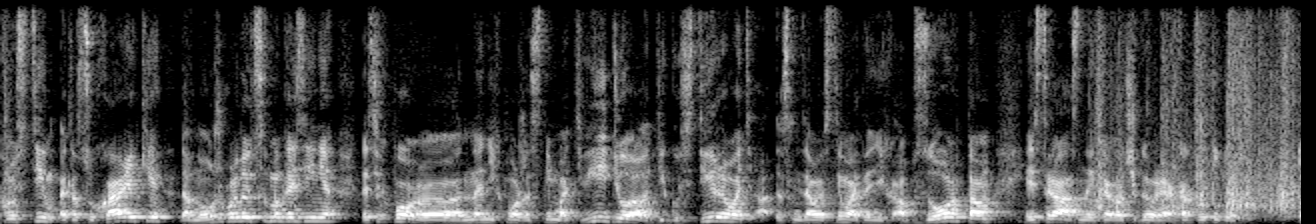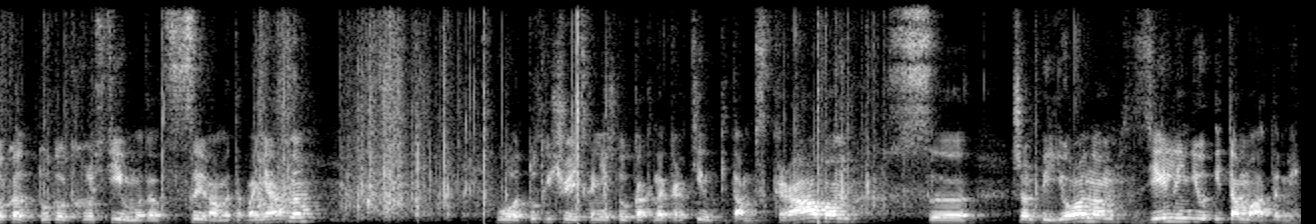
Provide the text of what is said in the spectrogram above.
хрустим это сухарики, давно уже продаются в магазине. До сих пор э, на них можно снимать видео, дегустировать, а, снимать на них обзор там. Есть разные, короче говоря, как вот тут вот, только тут вот хрустим этот с сыром, это понятно. Вот, тут еще есть, конечно, как на картинке, там с крабом, с шампиньоном, зеленью и томатами.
